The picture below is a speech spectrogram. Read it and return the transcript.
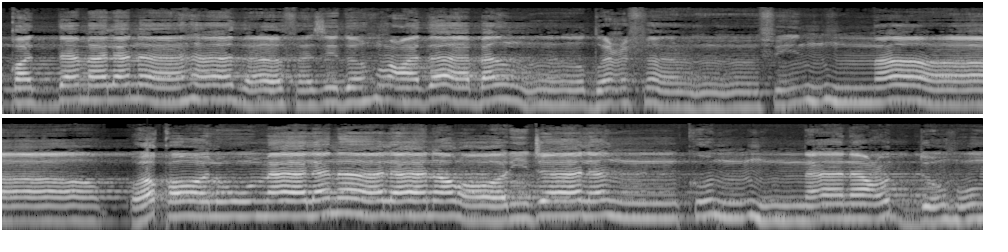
قدم لنا هذا فزده عذابا ضعفا في النار. وقالوا ما لنا لا نرى رجالا كنا نعدهم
